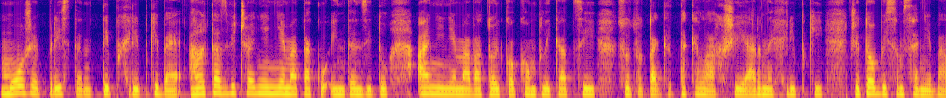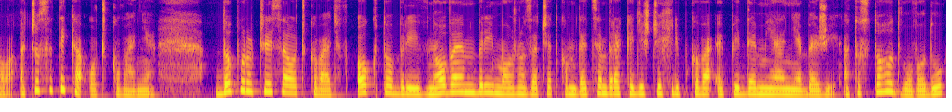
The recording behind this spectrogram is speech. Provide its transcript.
môže prísť ten typ chrypky B, ale tá zvyčajne nemá takú intenzitu, ani nemáva toľko komplikácií, sú to tak, také ľahšie jarné chrypky, čiže to by som sa nebala. A čo sa týka očkovania, doporučuje sa očkovať v oktobri, v novembri, možno začiatkom decembra, keď ešte chrypková epidémia nebeží. A to z toho dôvodu,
